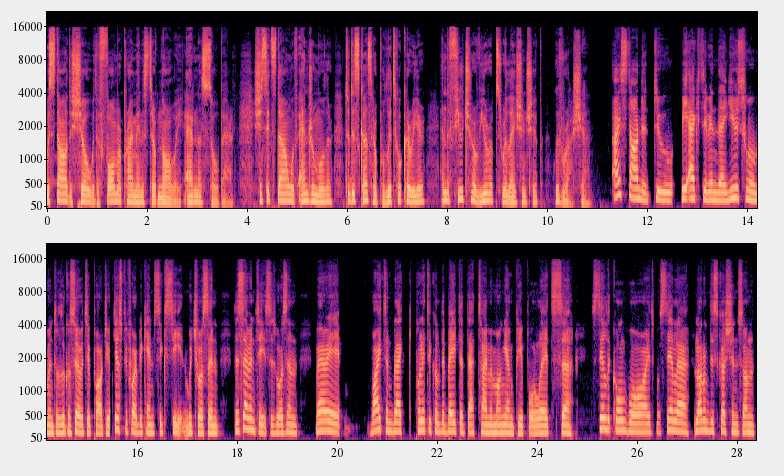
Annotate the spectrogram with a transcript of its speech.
We start the show with the former Prime Minister of Norway, Erna Solberg. She sits down with Andrew Muller to discuss her political career and the future of Europe's relationship with Russia. I started to be active in the youth movement of the Conservative Party just before I became 16, which was in the 70s. It was a very white and black political debate at that time among young people. It's uh, still the Cold War. It was still a lot of discussions on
